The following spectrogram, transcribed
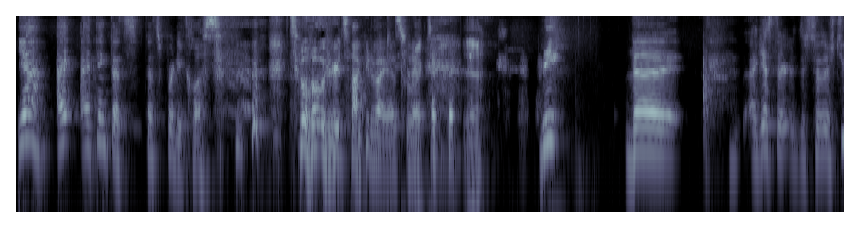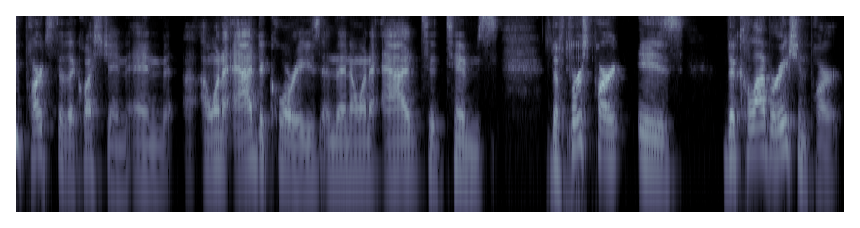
Yeah, I, I think that's that's pretty close to what we were talking about yesterday. Correct. Yeah. the the I guess there so there's two parts to the question, and I want to add to Corey's, and then I want to add to Tim's. The first part is the collaboration part,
